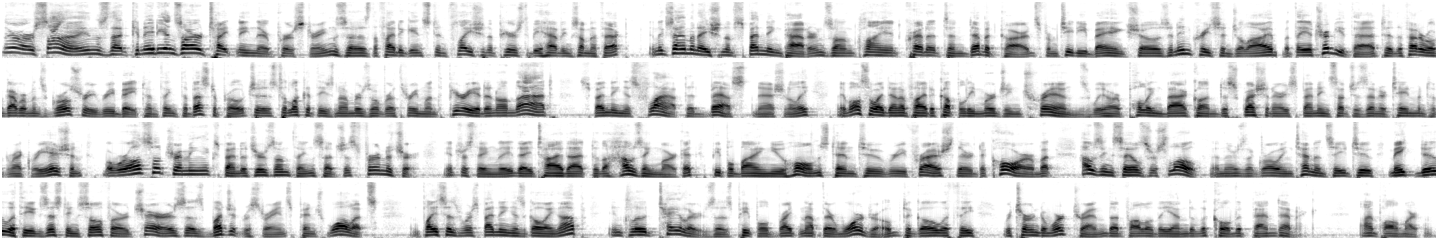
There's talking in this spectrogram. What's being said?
There are signs that Canadians are tightening their purse strings as the fight against inflation appears to be having some effect. An examination of spending patterns on client credit and debit cards from TD Bank shows an increase in July, but they attribute that to the federal government's grocery rebate and think the best approach is to look at these numbers over a three month period. And on that, spending is flat at best nationally. They've also identified a couple emerging trends. We are pulling back on discretionary spending such as entertainment and recreation, but we're also trimming expenditures on things such as furniture. Interestingly, they tie that to the housing market. People buying new homes tend to refresh their decor, but housing sales are slow, and there's a growing tendency to make do with the existing sofa or chairs as budget restraints pinch wallets. And places where spending is going up include tailors as people brighten up their wardrobe to go with the return to work trend that followed the end of the COVID pandemic. I'm Paul Martin.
